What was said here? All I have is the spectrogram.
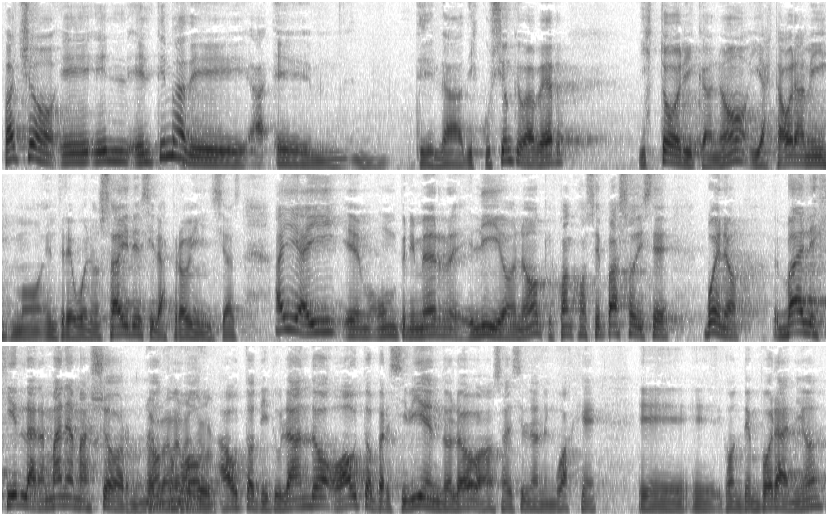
Pacho, eh, el, tema de, eh, de la discusión que va a haber histórica, ¿no? Y hasta ahora mismo, entre Buenos Aires y las provincias. Hay ahí em, un primer lío, ¿no? Que Juan José Paso dice, bueno, va a elegir la hermana mayor, ¿no? Como autotitulando o autopercibiéndolo, vamos a decirlo en lenguaje eh, eh, contemporáneo,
